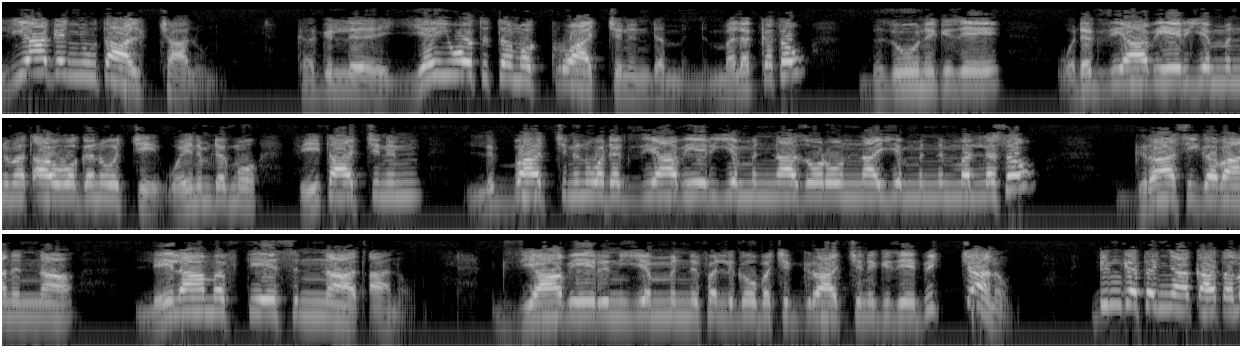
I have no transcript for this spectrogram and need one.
ሊያገኙት አልቻሉም። ከግል የሕይወት ተሞክሮአችን እንደምንመለከተው ብዙውን ጊዜ ወደ እግዚአብሔር የምንመጣው ወገኖቼ ወይንም ደግሞ ፊታችንን ልባችንን ወደ እግዚአብሔር የምናዞረውና የምንመለሰው ግራ ሲገባንና ሌላ መፍትሔ ስናጣ ነው። እግዚአብሔርን የምንፈልገው በችግራችን ጊዜ ብቻ ነው። ድንገተኛ ቃጠሎ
